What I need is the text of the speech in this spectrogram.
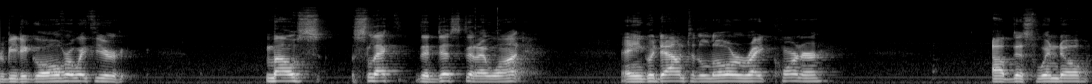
would be to go over with your mouse, select the disk that I want, and you go down to the lower right corner of this window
